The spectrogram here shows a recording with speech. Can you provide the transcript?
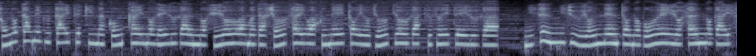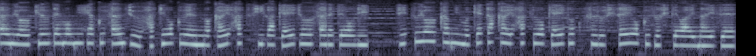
そのため具体的な今回のレールガンの使用はまだ詳細は不明という状況が続いているが、2024年度の防衛予算の概算要求でも238億円の開発費が計上されており、実用化に向けた開発を継続する姿勢を崩してはいないぜ。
